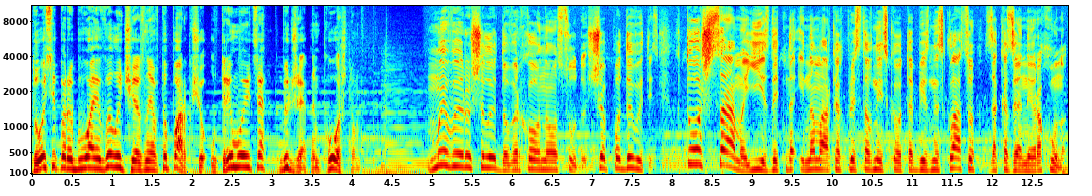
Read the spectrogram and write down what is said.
досі перебуває величезний автопарк, що утримується бюджетним коштом. Ми вирушили до Верховного суду, щоб подивитись, хто ж саме їздить на іномарках представницького та бізнес-класу за казенний рахунок.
